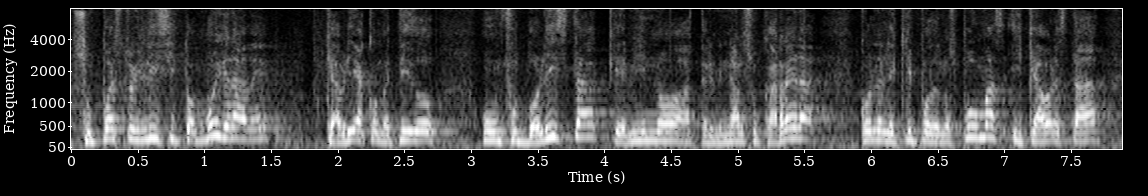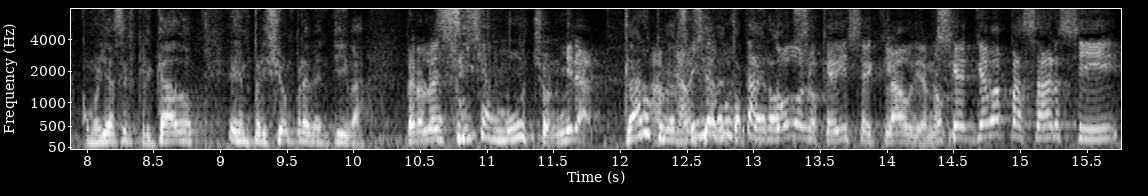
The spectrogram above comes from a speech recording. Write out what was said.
supuesto ilícito muy grave que habría cometido un futbolista que vino a terminar su carrera con el equipo de los Pumas y que ahora está, como ya se ha explicado, en prisión preventiva. Pero lo ensucian mucho. Mira, claro que lo ensucian, a mí me gusta todo lo que dice Claudia, ¿no? ¿Qué, va a pasar si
